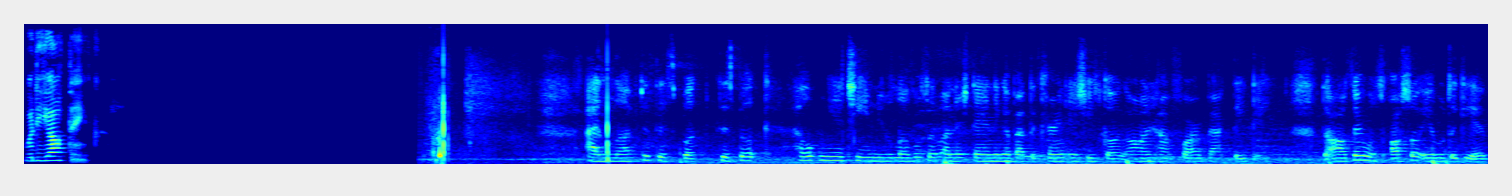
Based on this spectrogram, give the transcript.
What do y'all think? I loved this book. This book helped me achieve new levels of understanding about the current issues going on and how far back they date. The author was also able to give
